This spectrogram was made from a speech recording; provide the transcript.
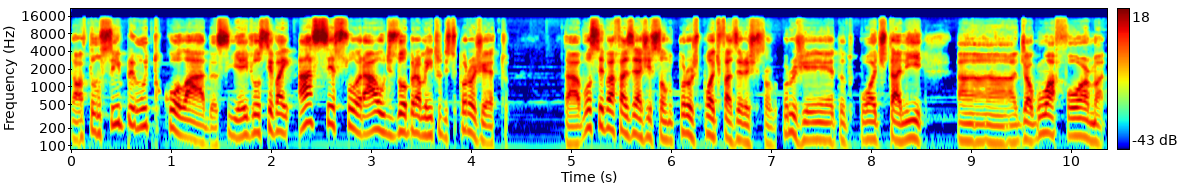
Elas estão sempre muito coladas. E aí você vai assessorar o desdobramento desse projeto. Tá? Você vai fazer a gestão do projeto, pode fazer a gestão do projeto, pode estar tá ali, ah, de alguma forma,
